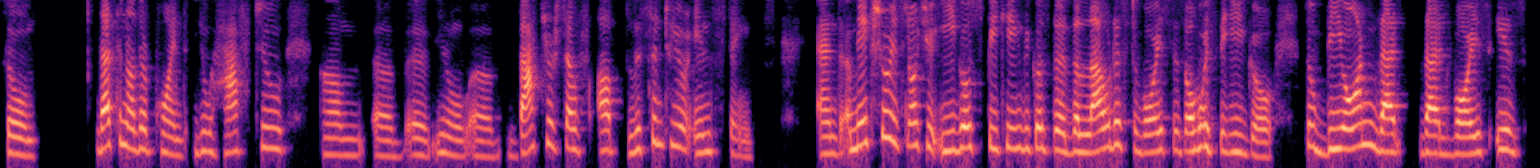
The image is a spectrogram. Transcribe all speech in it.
So that's another point. You have to um, uh, uh, you know uh, back yourself up listen to your instincts and uh, make sure it's not your ego speaking because the, the loudest voice is always the ego. So beyond that that voice is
